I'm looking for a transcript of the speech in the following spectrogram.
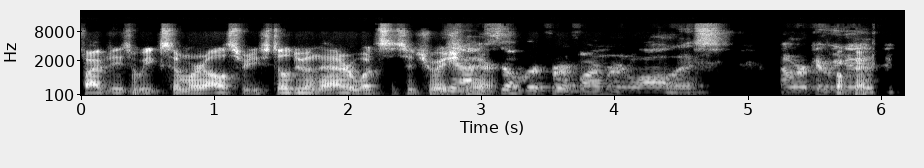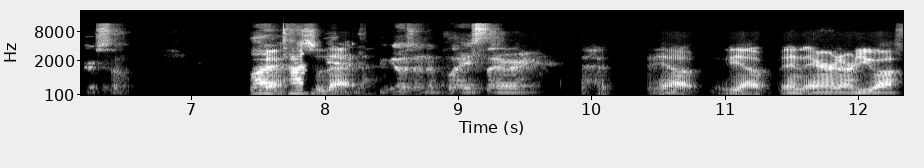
five days a week somewhere else? Are you still doing that, or what's the situation Yeah, I still work for a farmer in Wallace. I work every day Okay. there, so. A lot of Okay, time so that- goes into place there. Yeah, yeah. And Aaron, are you off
